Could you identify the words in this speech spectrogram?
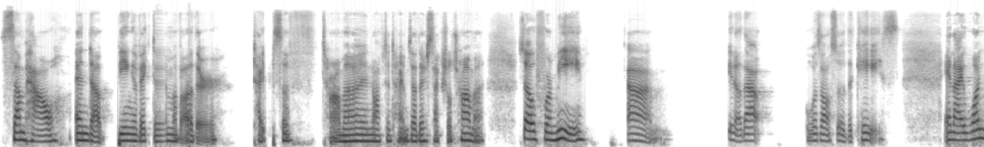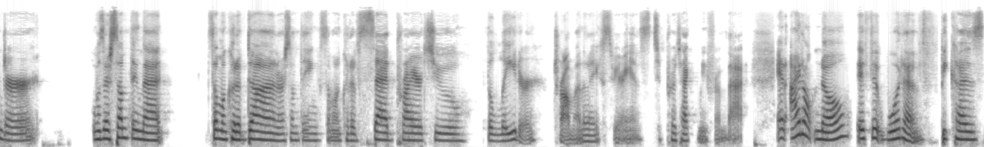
somehow end up being a victim of other types of trauma and oftentimes other sexual trauma. So for me, um, you know, that was also the case. And I wonder was there something that someone could have done or something someone could have said prior to the later trauma that I experienced to protect me from that. And I don't know if it would have because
